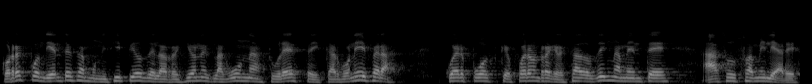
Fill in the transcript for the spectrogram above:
correspondientes a municipios de las regiones Laguna, Sureste y Carbonífera, cuerpos que fueron regresados dignamente a sus familiares.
